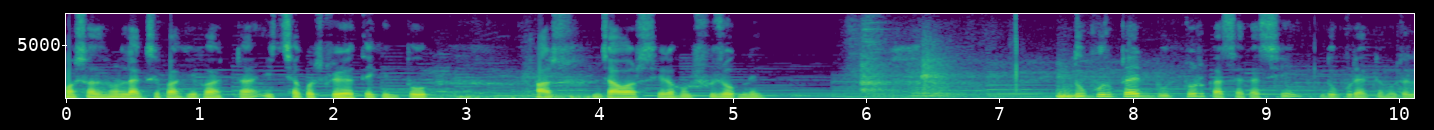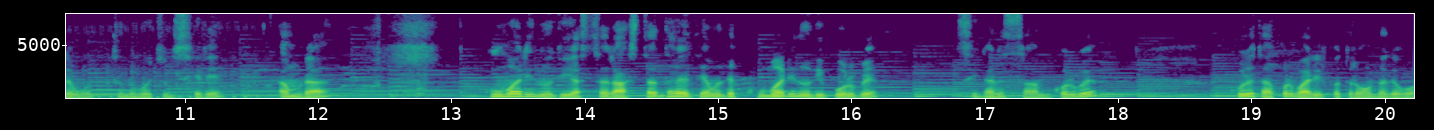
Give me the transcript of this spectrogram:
অসাধারণ লাগছে পাখি পাহাড়টা, ইচ্ছা করছিল যেতে, কিন্তু আর যাওয়ার সেরকম সুযোগ নেই। দুপুর প্রায় দুটোর কাছাকাছি, দুপুরে একটা হোটেলে মধ্যাহ্ন ভোজন সেরে আমরা কুমারী নদী রাস্তা রাস্তার ধারেতে আমাদের কুমারী নদী পড়বে, সেখানে স্নান করবে, করে তারপর বাড়ির পথে রওনা দেবো।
